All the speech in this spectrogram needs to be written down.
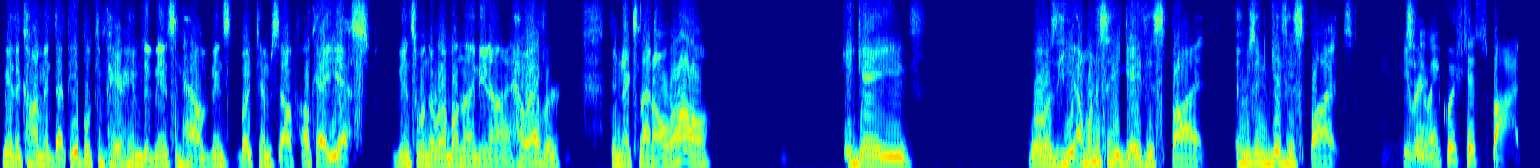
made the comment that people compare him to Vince and how Vince booked himself. Okay, yes, Vince won the Rumble 99. However, the next night on Raw, he gave, what was it? he? I want to say he gave his spot. He was going to give his spot. He to, relinquished his spot,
